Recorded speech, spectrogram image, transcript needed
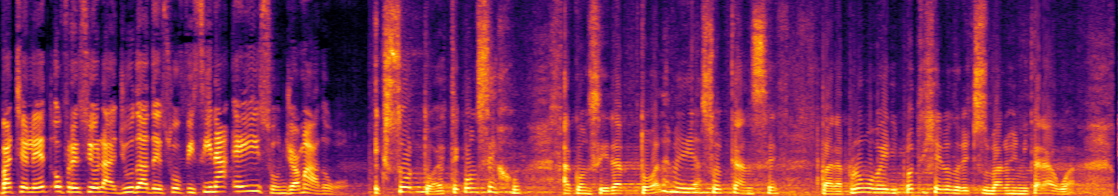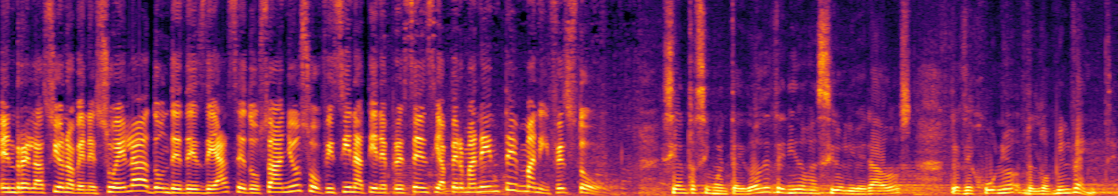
Bachelet ofreció la ayuda de su oficina e hizo un llamado. Exhorto a este Consejo a considerar todas las medidas a su alcance para promover y proteger los derechos humanos en Nicaragua. En relación a Venezuela, donde desde hace dos años su oficina tiene presencia permanente, manifestó. 152 detenidos han sido liberados desde junio del 2020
